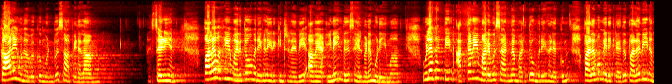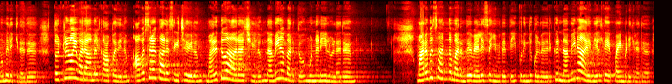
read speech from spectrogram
காலை உணவுக்கு முன்பு சாப்பிடலாம். செழியன் பல வகை மருத்துவ முறைகள் இருக்கின்றனவே அவை இணைந்து செயல்பட முடியுமா? உலகத்தின் அத்தனை மரபு சார்ந்த மருத்துவ முறைகளுக்கும் பலமும் இருக்கிறது பலவீனமும் இருக்கிறது. தொற்றுநோய் வராமல் காப்பதிலும் அவசர கால சிகிச்சையிலும் மருத்துவ ஆராய்ச்சியிலும் நவீன மருத்துவம் முன்னணியில் உள்ளது. மரபு சார்ந்த மருந்து வேலை செய்யும் விதத்தை புரிந்து கொள்வதற்கு நவீன அறிவியல் தே பயன்படுகிறது.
